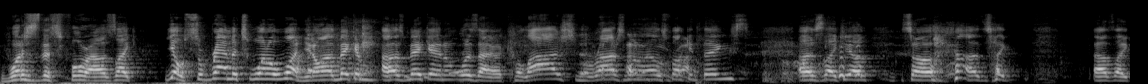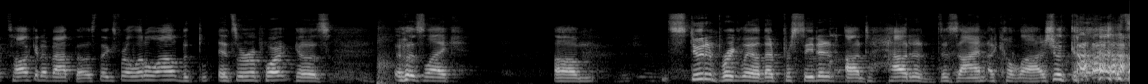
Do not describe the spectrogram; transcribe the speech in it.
"What is this for?" I was like, "Yo, ceramics 101." You know, I was making, I was making, what is that? A collage, mirage, one of those fucking things. I was like, "Yo," so I was like, I was like talking about those things for a little while. The incident report goes, it was like, um, student Briglio then proceeded on to how to design a collage with glass.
